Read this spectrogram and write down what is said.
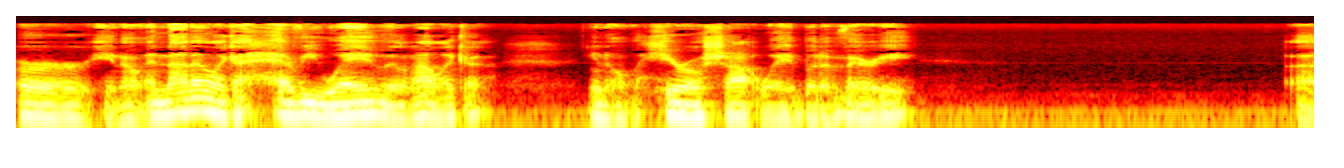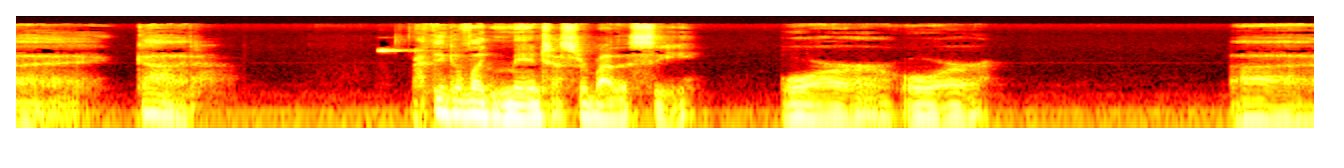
or you know, and not in like a heavy way, not like a you know hero shot way, but a very uh, God, I think of like Manchester by the Sea, or or uh,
